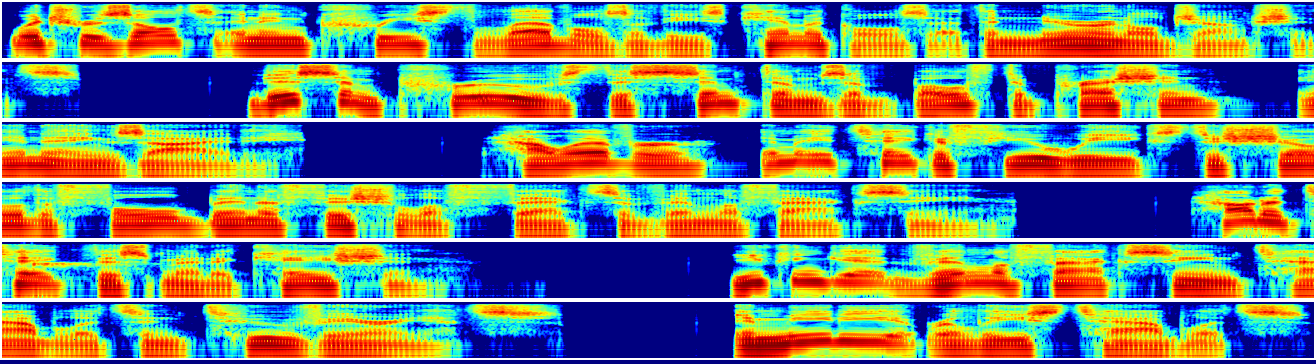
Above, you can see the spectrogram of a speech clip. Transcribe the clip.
which results in increased levels of these chemicals at the neuronal junctions. This improves the symptoms of both depression and anxiety. However, it may take a few weeks to show the full beneficial effects of venlafaxine. How to take this medication? You can get venlafaxine tablets in two variants, immediate release tablets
